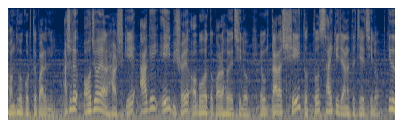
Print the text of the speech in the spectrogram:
সন্দেহ করতে পারেনি। আসলে অজয় আর হার্ষকে আগেই এই বিষয়ে অবগত করা হয়েছিল এবং তারা সেই তথ্য সাইকে জানাতে চেয়েছিল। কিন্তু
